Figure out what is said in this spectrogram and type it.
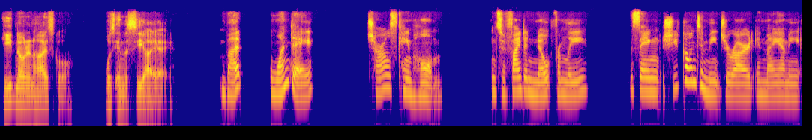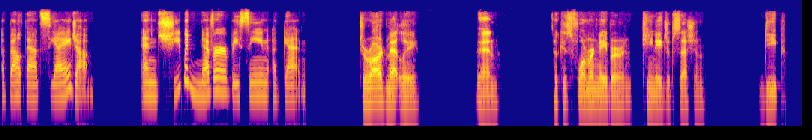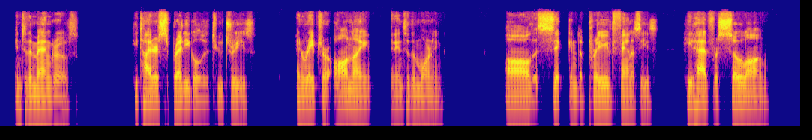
he'd known in high school was in the CIA. But one day, Charles came home to find a note from Leigh saying she'd gone to meet Gerard in Miami about that CIA job and she would never be seen again. Gerard met Leigh, then took his former neighbor and teenage obsession deep into the mangroves. He tied her spread eagle to two trees and raped her all night and into the morning. All the sick and depraved fantasies he'd had for so long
